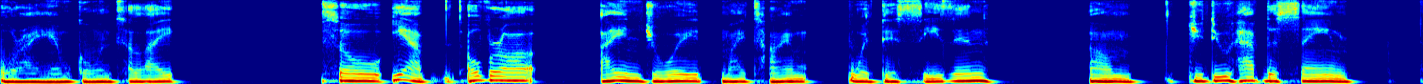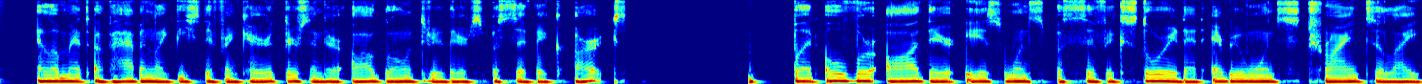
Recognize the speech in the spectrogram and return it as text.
or I am going to like. So, yeah, overall, I enjoyed my time with this season. Um, you do have the same element of having like these different characters and they're all going through their specific arcs. But overall, there is one specific story that everyone's trying to like,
